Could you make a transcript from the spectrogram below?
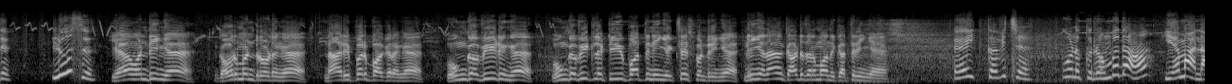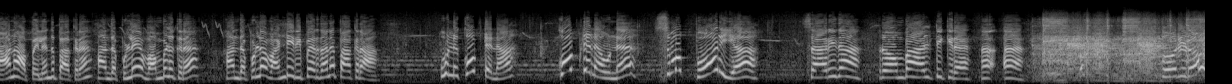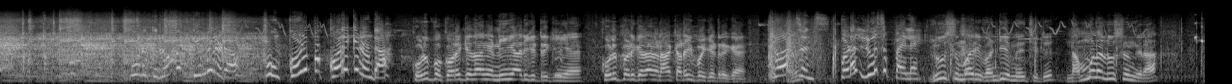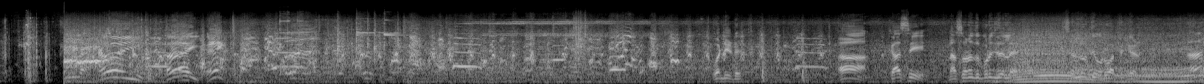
முடியாது லூசு. ஏன் வண்டிங்க? கவர்மெண்ட் ரோடுங்க. நான் ரிப்பேர் பாக்குறேங்க உங்க வீடுங்க. உங்க வீட்ல டிவி பார்த்து நீங்க எக்ஸசைஸ் பண்றீங்க. நீங்க தான் காட்டுத்தனமா வந்து கத்துறீங்க. ஏய் கவிச்ச உனக்கு ரொம்ப தான் ஏமா நானும் அப்பையில இருந்து பாக்குறேன் அந்த புள்ளைய வம்பளுக்குற அந்த புள்ள வண்டி ரிப்பேர் தானே பாக்குறான் உன்னை கூப்பிட்டேனா? கூப்பிட்டேனா உன்னை? சும்மா போறியா? சரிதான் ரொம்ப அழட்டிக்கிற. போடுடா. உனக்கு ரொம்ப கொழுப்பை குறைக்கணும்டா கொழுப்பை குறைக்கதாங்க நீங்க ஆடிக்கிட்டு இருக்கீங்க. கொழுப்பு எடுக்கதாங்க நான் கடைக்கு போய்கிட்டு இருக்கேன். நான்சென்ஸ் போட லூசு பையலே. லூசு மாதிரி வண்டியை மிதிச்சிட்டு நம்மள லூசுங்கிறா. ஏய், ஏய், ஏய். வண்டிடு ஆ காசி நான் சொன்னது புரிஞ்சதில்ல? செல்வத்தை ஒரு வார்த்தை கேளு. ஆ?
